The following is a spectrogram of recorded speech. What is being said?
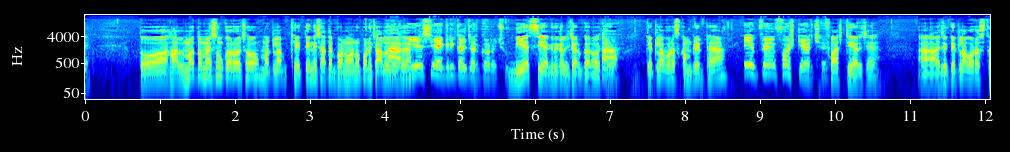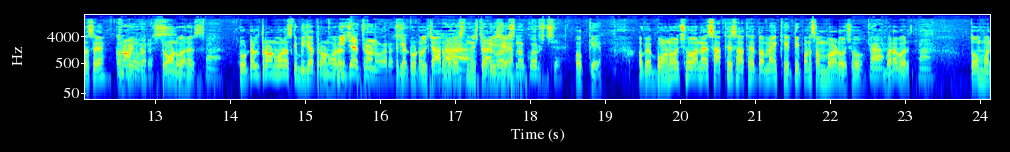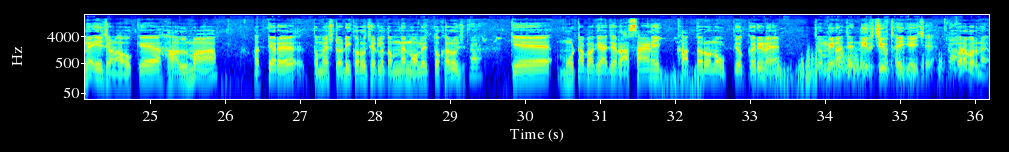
તો હાલમાં તમે શું કરો છો? મતલબ ખેતીની સાથે ભણવાનું પણ ચાલુ છે બીએસસી એગ્રીકલ્ચર કરું છું. બીએસસી એગ્રીકલ્ચર કરો છો. કેટલા વર્ષ કમ્પ્લીટ થયા? એ ફર્સ્ટ યર છે. ફર્સ્ટ યર છે. હજુ કેટલા વર્ષ થશે? કમ્પ્લીટ વર્ષ. ત્રણ વર્ષ. ટોટલ ત્રણ વર્ષ કે બીજા ત્રણ વર્ષ? બીજા ત્રણ વર્ષ. એટલે ટોટલ ચાર વર્ષની સ્ટડી છે. કોર્સ છે. ઓકે. હવે ભણો છો અને સાથે સાથે તમે ખેતી પણ સંભાળો છો. બરાબર? તો મને એ જણાવો કે હાલમાં અત્યારે તમે સ્ટડી કરો છો એટલે તમને નોલેજ તો ખરું જ કે મોટા ભાગે આજે રાસાયણિક ખાતરોનો ઉપયોગ કરીને જમીન આજે નિર્જીવ થઈ ગઈ છે. બરાબર ને?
